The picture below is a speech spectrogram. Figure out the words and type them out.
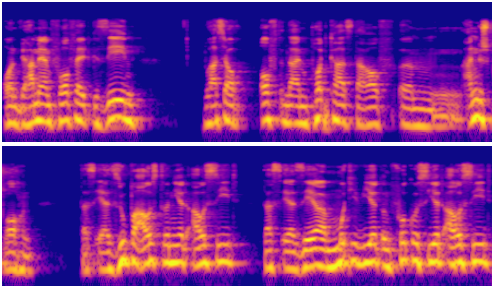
Und wir haben ja im Vorfeld gesehen, du hast ja auch oft in deinem Podcast darauf ähm, angesprochen, dass er super austrainiert aussieht, dass er sehr motiviert und fokussiert aussieht,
